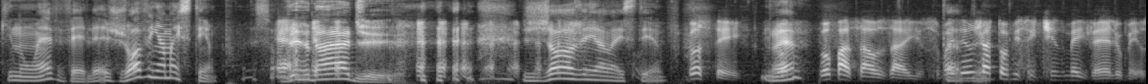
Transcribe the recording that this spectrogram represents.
que não é velho, é jovem há mais tempo. É só... Verdade! jovem há mais tempo. Gostei. Não é? Vou, passar a usar isso, mas tá eu bem. já estou me sentindo meio velho mesmo.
